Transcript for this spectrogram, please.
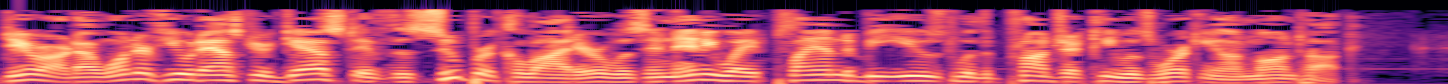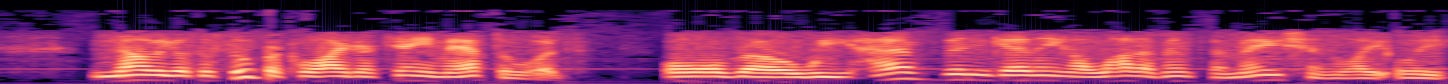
dear Art, I wonder if you would ask your guest if the Super Collider was in any way planned to be used with the project he was working on, Montauk. No, because the Super Collider came afterwards. Although we have been getting a lot of information lately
